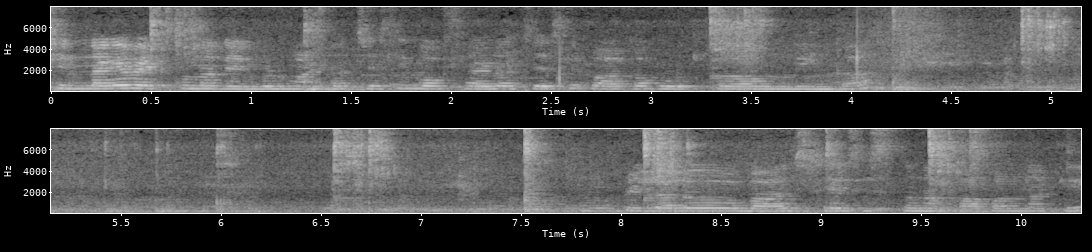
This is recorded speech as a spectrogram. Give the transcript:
చిన్నగా పెట్టుకున్నాను నేను కూడా. మంట వచ్చేసి ఇంకొక సైడ్ వచ్చేసి బాగా ఉడుకుతూ ఉంది ఇంకా. పిల్లలు బాగా చేసిస్తున్నారు పాపం నాకు.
